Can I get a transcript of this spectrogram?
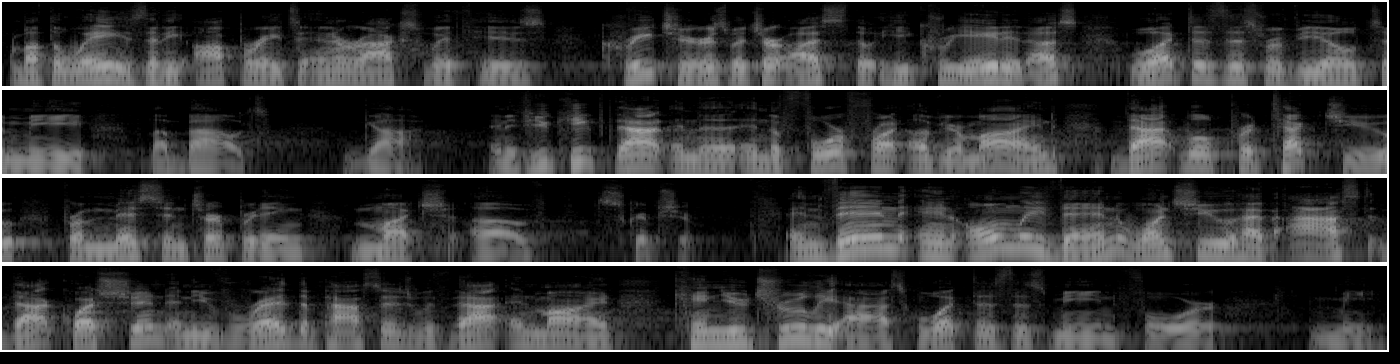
about the ways that he operates and interacts with his creatures, which are us, that he created us. What does this reveal to me about God? And if you keep that in the, in the forefront of your mind, that will protect you from misinterpreting much of Scripture. And then, and only then, once you have asked that question and you've read the passage with that in mind, can you truly ask, What does this mean for me?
